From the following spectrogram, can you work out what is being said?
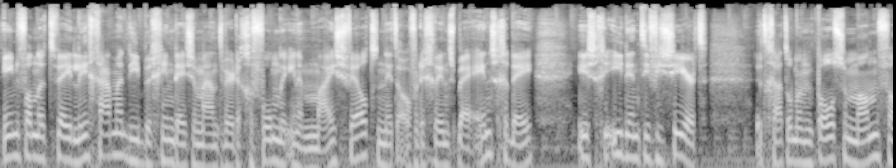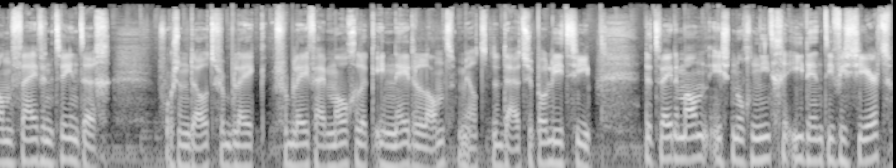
Een van de twee lichamen die begin deze maand werden gevonden in een maisveld... net over de grens bij Enschede, is geïdentificeerd. Het gaat om een Poolse man van 25. Voor zijn dood verbleef hij mogelijk in Nederland, meldt de Duitse politie. De tweede man is nog niet geïdentificeerd.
